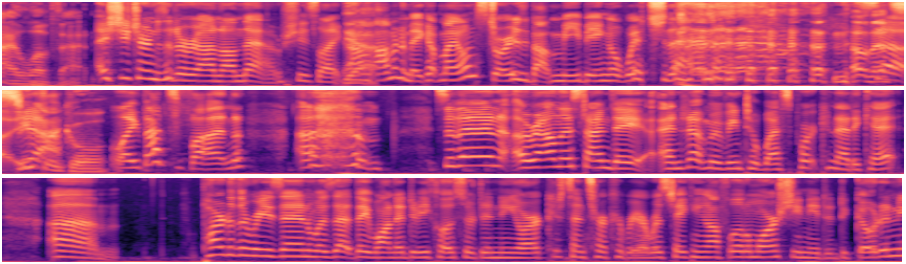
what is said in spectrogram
I love that And she turns it around on them. She's like, Yeah. I'm, I'm going to make up my own stories about me being a witch then. no that's So, super yeah. cool Like that's fun. Um, so then around this time, they ended up moving to Westport, Connecticut. Um, part of the reason was that they wanted to be closer to New York since her career was taking off a little more. She needed to go to New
